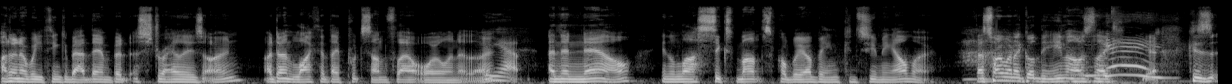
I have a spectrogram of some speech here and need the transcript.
I don't know what you think about them, but Australia's own. I don't like that they put sunflower oil in it though. Yeah. And then now, in the last six months, probably I've been consuming Almo. That's why when I got the email, I was like, because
